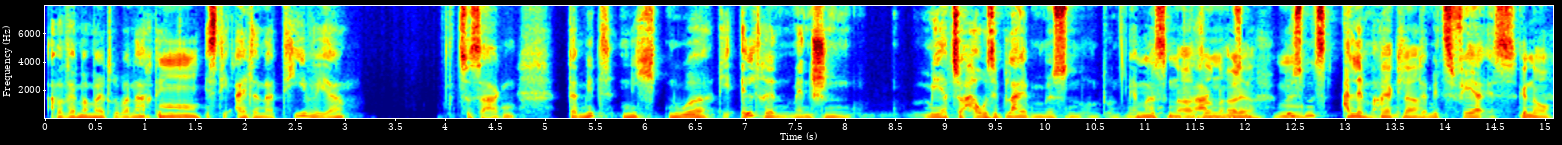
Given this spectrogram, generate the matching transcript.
Aber wenn man mal drüber nachdenkt, Mhm. ist die Alternative ja zu sagen, damit nicht nur die älteren Menschen mehr zu Hause bleiben müssen und, und mehr Müssen, Masken also tragen müssen, mhm. müssen es alle machen, Ja, damit es fair ist. Genau.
